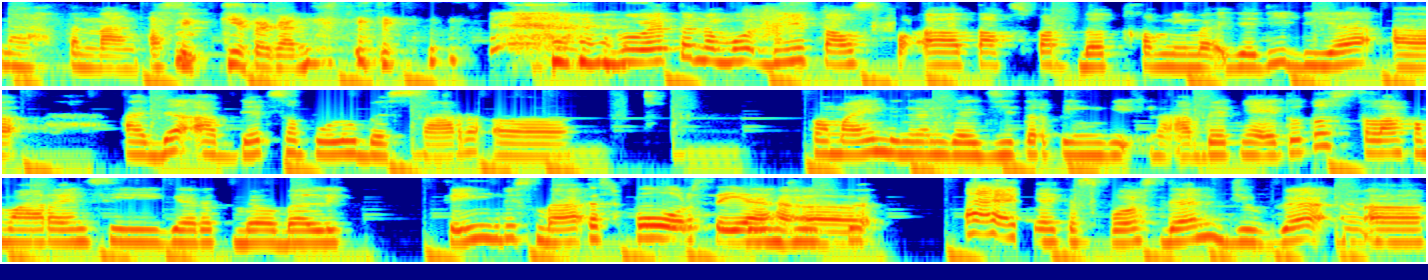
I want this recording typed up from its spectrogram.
Nah, tenang, asik gitu kan. gue tuh nemu di uh, talksport.com nih mbak. Jadi dia uh, ada update 10 besar uh, pemain dengan gaji tertinggi. Nah, update-nya itu tuh setelah kemarin si Gareth Bale balik ke Inggris, Mbak. Ke Spurs ya. Dan juga eh ya ke Spurs dan juga hmm. uh,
